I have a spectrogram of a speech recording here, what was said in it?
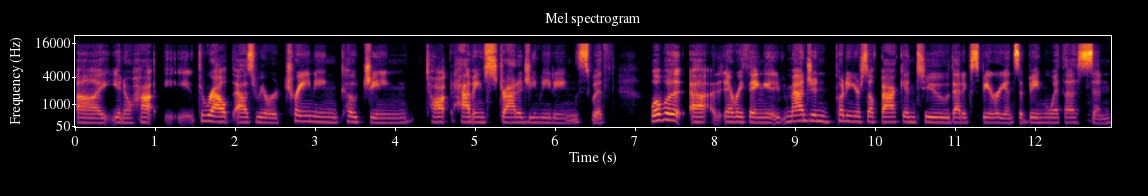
uh, you know, how throughout as we were training, coaching, taught, having strategy meetings with what would uh, everything? Imagine putting yourself back into that experience of being with us and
